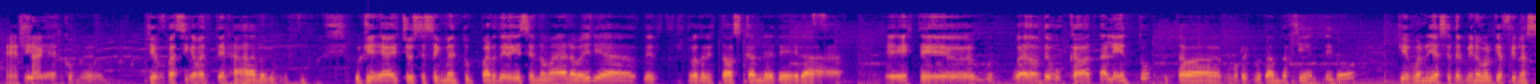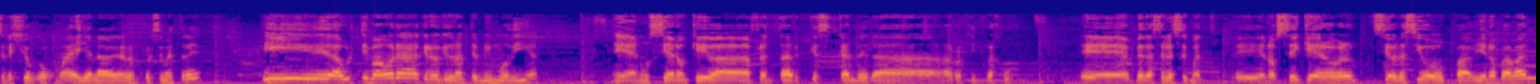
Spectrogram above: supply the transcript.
Exacto. Que es como que básicamente nada lo que porque ha hecho ese segmento un par de veces nomás la mayoría del rato que estaba Scarlett era eh, este lugar donde buscaba talento estaba como reclutando gente y todo que bueno ya se terminó porque al final se eligió como a ella la, la próxima estrella y a última hora creo que durante el mismo día eh, anunciaron que iba a enfrentar que Scarlett a, a Rohit Raju eh, en vez de hacer el segmento. Eh, no sé qué si habrá sido para bien o para mal.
